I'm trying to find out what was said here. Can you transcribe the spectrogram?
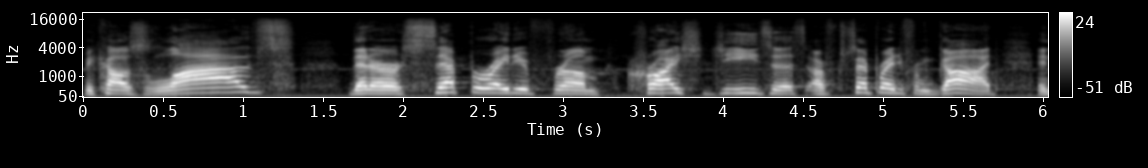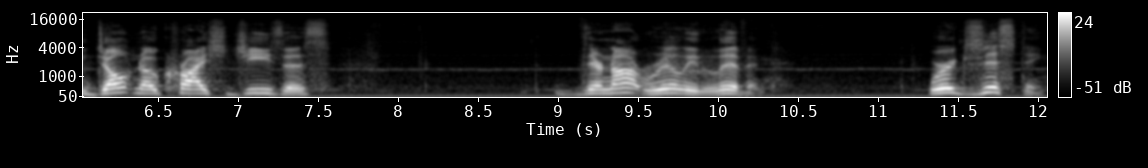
Because lives that are separated from Christ Jesus, are separated from God and don't know Christ Jesus, they're not really living. We're existing.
